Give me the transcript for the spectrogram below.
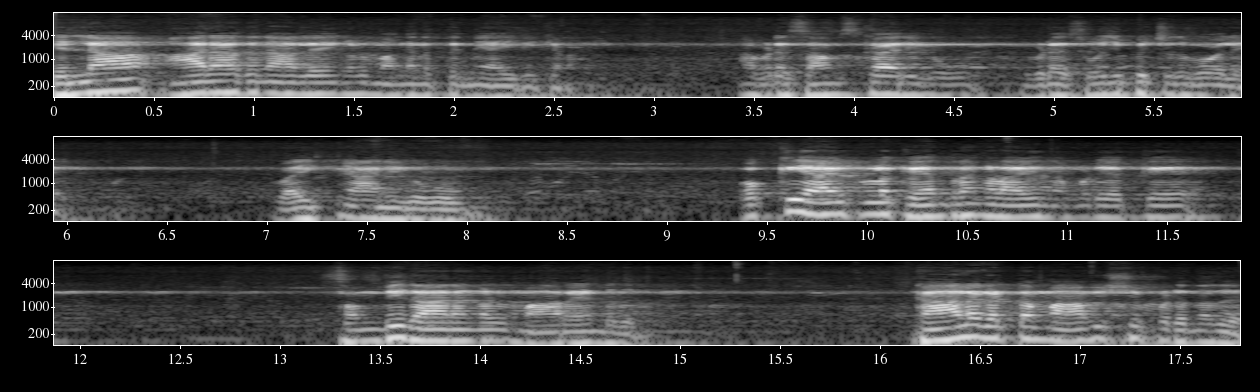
എല്ലാ ആരാധനാലയങ്ങളും അങ്ങനെ തന്നെ ആയിരിക്കണം. അവിടെ സാംസ്കാരികവും ഇവിടെ സൂചിപ്പിച്ചതുപോലെ വൈജ്ഞാനികവും ഒക്കെ ആയിട്ടുള്ള കേന്ദ്രങ്ങളായി നമ്മുടെയൊക്കെ സംവിധാനങ്ങൾ മാറേണ്ടതുണ്ട് കാലഘട്ടം ആവശ്യപ്പെടുന്നത്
